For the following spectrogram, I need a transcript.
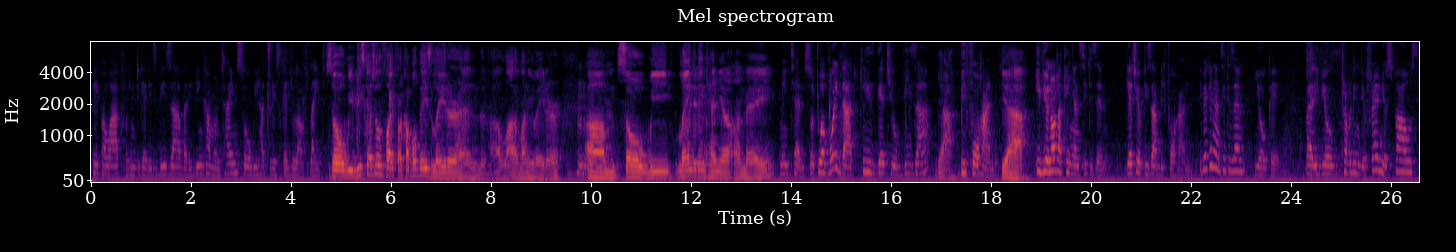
paperwork for him to get his visa, but it didn't come on time, so we had to reschedule our flight. So we rescheduled the flight for a couple of days later and a lot of money later. um, so we landed in Kenya on May. May 10th. So to avoid that, please get your visa Yeah. beforehand. Yeah. if you're not a Kenyan citizen, get your visa beforehand. If you're a Kenyan citizen, you're okay. But if you're traveling with your friend, your spouse,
